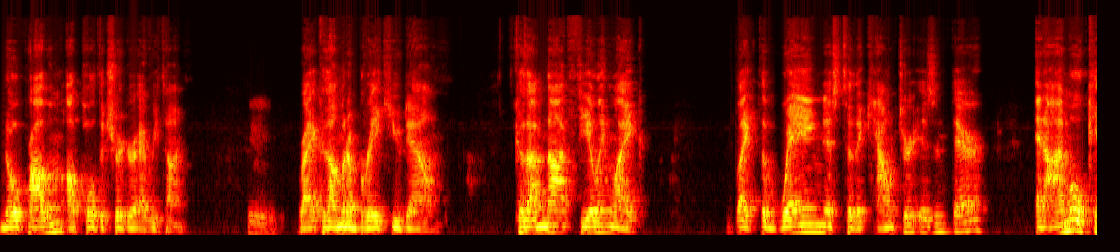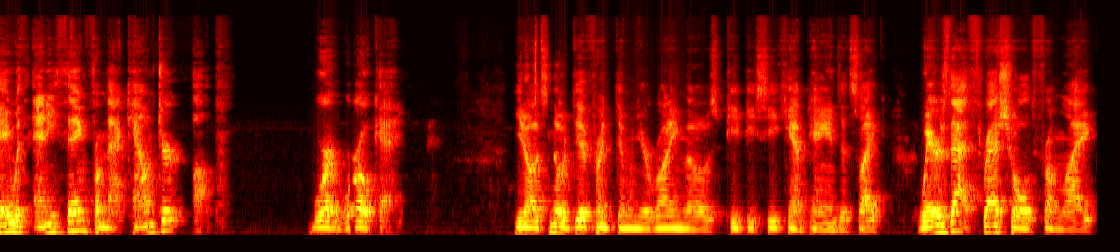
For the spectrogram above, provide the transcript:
no problem i'll pull the trigger every time mm. right because i'm going to break you down because i'm not feeling like like the weighingness to the counter isn't there. And I'm okay with anything from that counter up. We're, we're okay. You know, it's no different than when you're running those PPC campaigns. It's like, where's that threshold from like,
